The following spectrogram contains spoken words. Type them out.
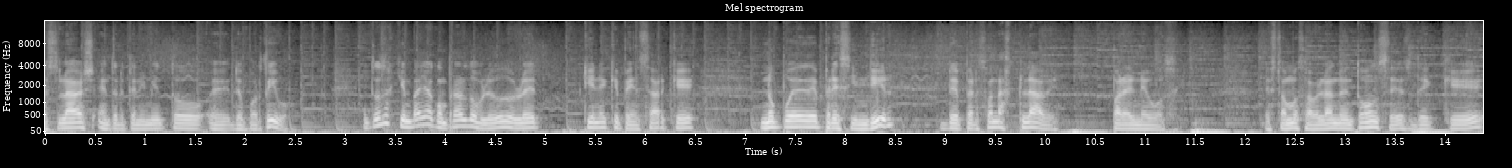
slash entretenimiento eh, deportivo. Entonces quien vaya a comprar WWE tiene que pensar que no puede prescindir de personas clave para el negocio. Estamos hablando entonces de que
